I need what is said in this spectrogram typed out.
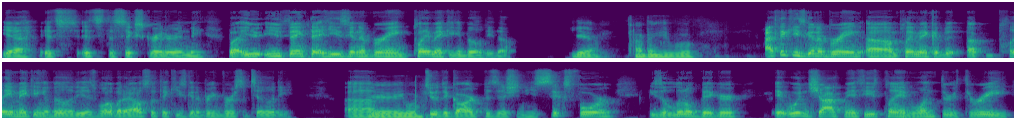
yeah, it's it's the sixth grader in me. But you you think that he's going to bring playmaking ability though? Yeah, I think he will. I think he's going to bring um, playmaking uh, playmaking ability as well, but I also think he's going to bring versatility um, yeah, to the guard position. He's six four. He's a little bigger. It wouldn't shock me if he's playing one through three,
